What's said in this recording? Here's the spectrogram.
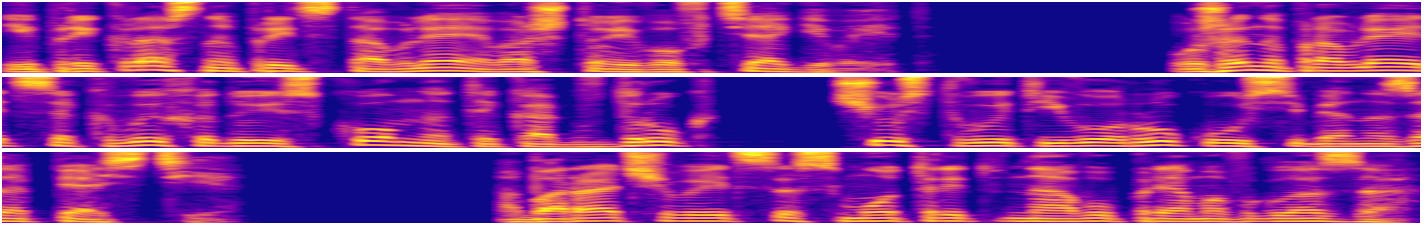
и прекрасно представляя, во что его втягивает. Уже направляется к выходу из комнаты, как вдруг чувствует его руку у себя на запястье. Оборачивается, смотрит Наву прямо в глаза.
